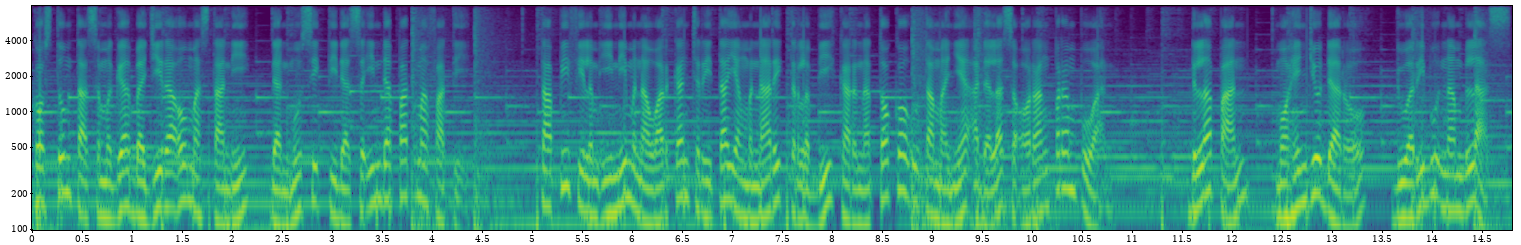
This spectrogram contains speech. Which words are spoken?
kostum tak semegah Bajirao Mastani, dan musik tidak seindah Fatmawati. Tapi film ini menawarkan cerita yang menarik terlebih karena tokoh utamanya adalah seorang perempuan. 8. Mohenjo-Daro, 2016.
